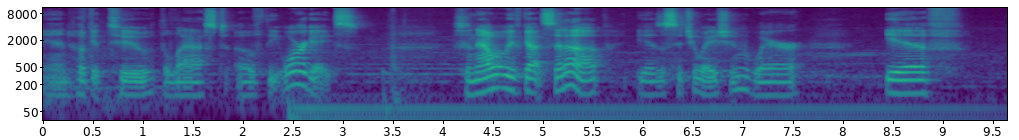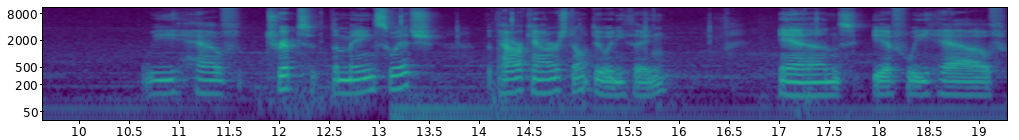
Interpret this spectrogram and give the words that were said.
and hook it to the last of the OR gates. So now what we've got set up is a situation where if we have tripped the main switch, the power counters don't do anything. And if we have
